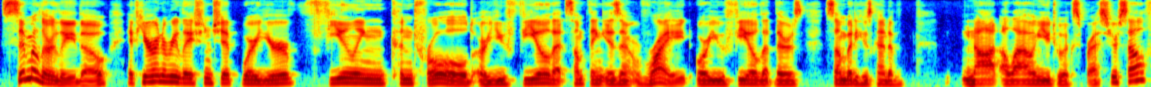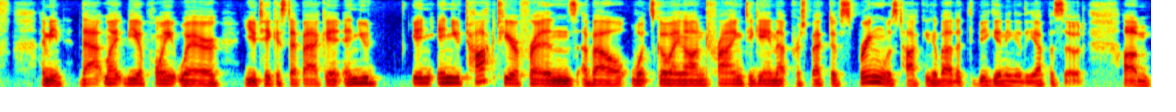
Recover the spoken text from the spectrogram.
similarly, though, if you're in a relationship where you're feeling controlled or you feel that something isn't right or you feel that there's somebody who's kind of not allowing you to express yourself, I mean, that might be a point where you take a step back and, and you and, and you talk to your friends about what's going on, trying to gain that perspective. Spring was talking about at the beginning of the episode. Um,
